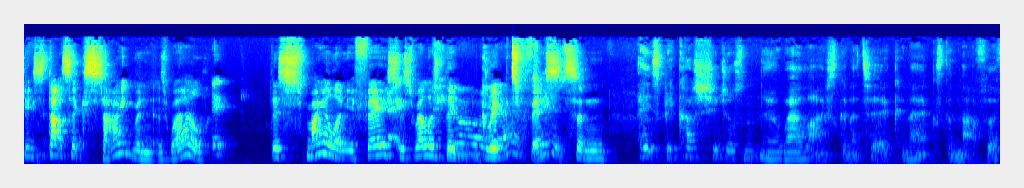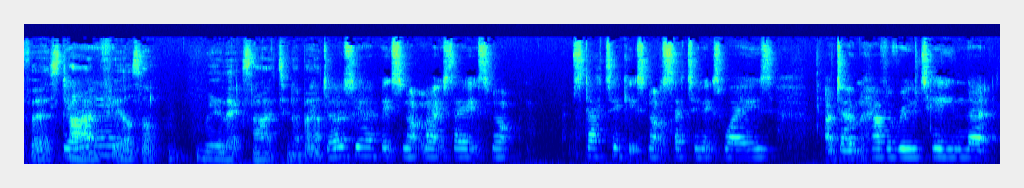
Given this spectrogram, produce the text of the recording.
It's that's excitement as well. It- There's smile on your face It's as well as pure, the gripped yeah, fists and It's because she doesn't know where life's going to take her next, and that for the first time yeah. feels uh, really exciting about. It about. does, yeah. It's not like say it's not static. It's not set in its ways. I don't have a routine that.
